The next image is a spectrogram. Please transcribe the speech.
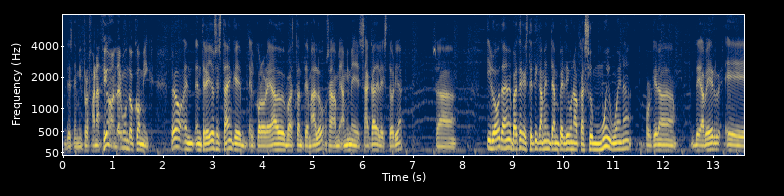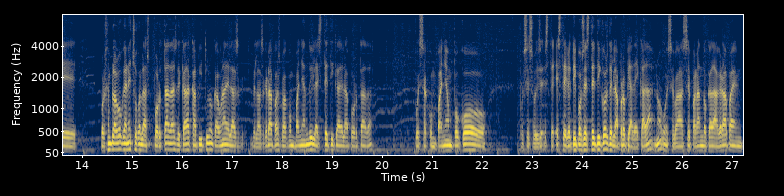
desde mi profanación del mundo cómic. Pero entre ellos está en que el coloreado es bastante malo, o sea, a mí, me saca de la historia. O sea, y luego también me parece que estéticamente han perdido una ocasión muy buena, porque era de haber, eh, por ejemplo, algo que han hecho con las portadas de cada capítulo, cada una de las, de las grapas va acompañando y la estética de la portada, pues acompaña un poco pues eso, este, estereotipos estéticos de la propia década, ¿no? Pues se va separando cada grapa en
